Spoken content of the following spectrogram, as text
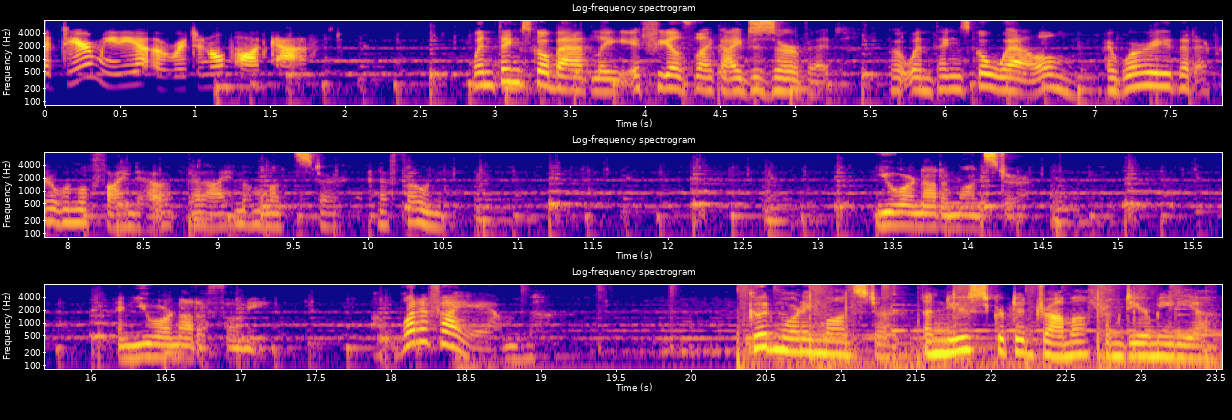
a Dear Media original podcast. When things go badly, it feels like I deserve it. But when things go well, I worry that everyone will find out that I am a monster and a phony. You are not a monster. And you are not a phony. But what if I am? Good Morning Monster, a new scripted drama from Dear Media,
